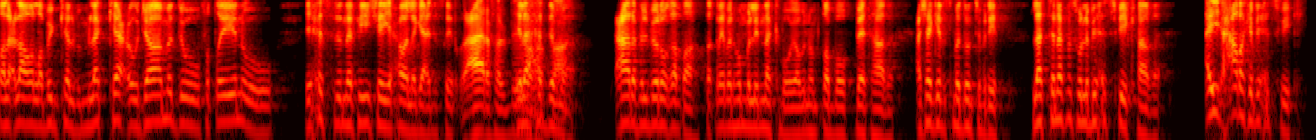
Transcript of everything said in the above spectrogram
طلع لا والله بن كلب ملكع وجامد وفطين ويحس إنه في شيء حوله قاعد يصير. وعارف البيرو إلى حد. ما. عارف البيرو غطاه. تقريبا هم اللي نكبوا يوم إنهم طبوا في بيت هذا. عشان كذا اسمه Don't Breathe لا تتنفس ولا بيحس فيك هذا. أي حركة بيحس فيك.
